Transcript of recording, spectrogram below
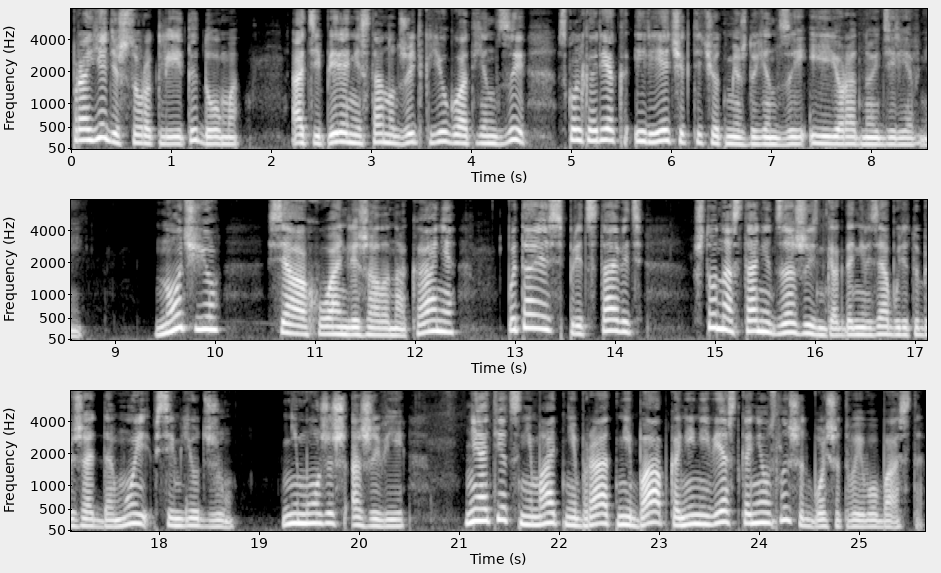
проедешь сорок ли, и ты дома. А теперь они станут жить к югу от Янзы, сколько рек и речек течет между Янзы и ее родной деревней. Ночью Ся Хуань лежала на кане, пытаясь представить, что настанет за жизнь, когда нельзя будет убежать домой в семью Джу. Не можешь – оживи. Ни отец, ни мать, ни брат, ни бабка, ни невестка не услышат больше твоего баста.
